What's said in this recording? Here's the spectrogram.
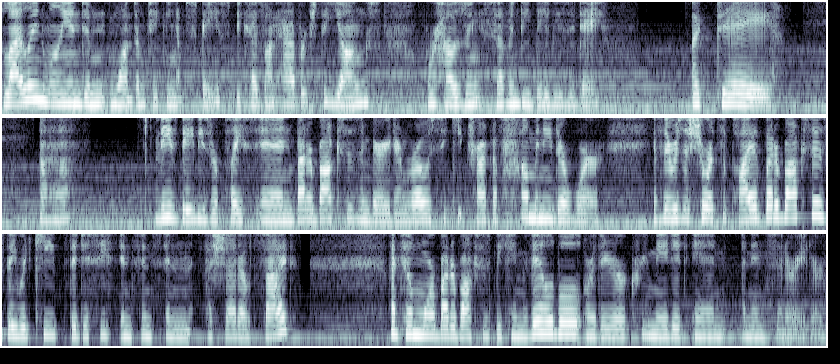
Lila and William didn't want them taking up space because, on average, the Youngs were housing 70 babies a day. A day? Uh huh. These babies were placed in butter boxes and buried in rows to keep track of how many there were. If there was a short supply of butter boxes, they would keep the deceased infants in a shed outside until more butter boxes became available or they were cremated in an incinerator.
